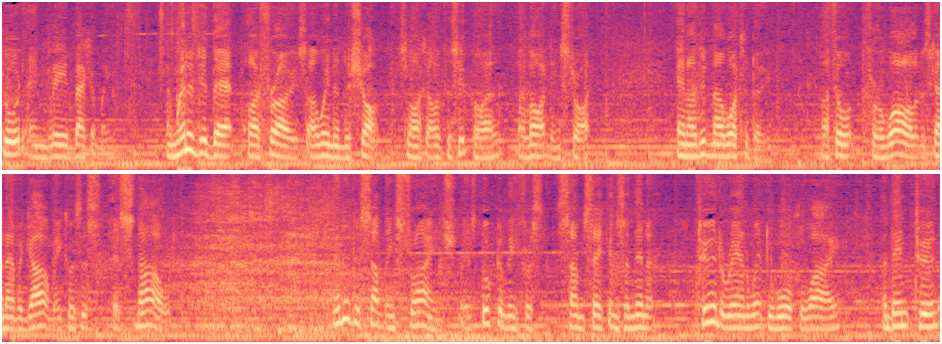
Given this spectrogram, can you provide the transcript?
stood and glared back at me. And when it did that, I froze. I went into shock. It's like I was hit by a lightning strike. And I didn't know what to do. I thought for a while it was going to have a go at me because it, it snarled. Then it did something strange. It looked at me for some seconds and then it turned around and went to walk away and then turned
